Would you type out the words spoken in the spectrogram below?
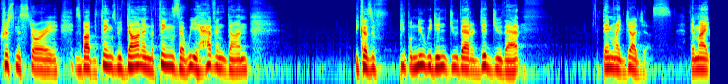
Christmas story is about the things we've done and the things that we haven't done. Because if people knew we didn't do that or did do that, they might judge us. They might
